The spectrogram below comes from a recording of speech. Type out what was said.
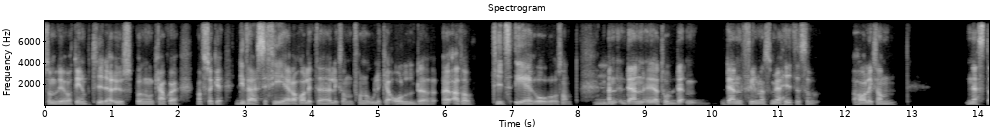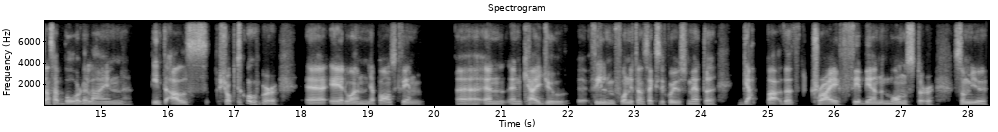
som vi har varit inne på tidigare, ursprung och kanske man försöker diversifiera och ha lite liksom från olika ålder, alltså tidseror och sånt. Mm. Men den, jag tror den, den filmen som jag hittills har liksom nästan så här borderline, inte alls Shocktober, eh, är då en japansk film, eh, en, en kaiju-film från 1967 som heter Gappa, The Trifibian Monster, som ju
